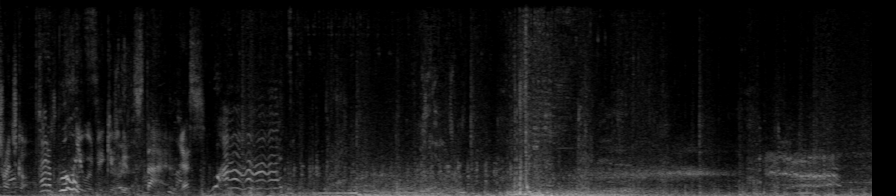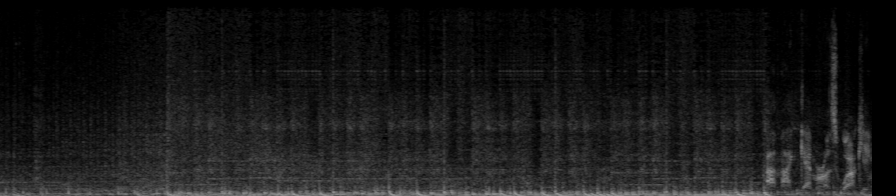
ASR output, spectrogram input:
trench coat. I had a bullet. You would be guilty in style, yes? What? my camera's working.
